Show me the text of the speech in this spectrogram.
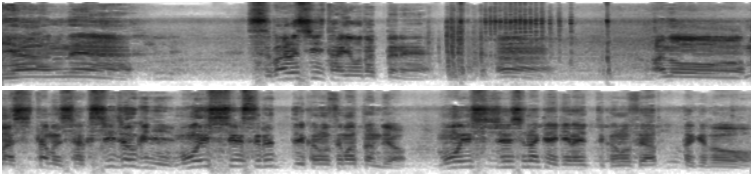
いやー、あの、素晴らしい対応だったね。うん。あのー、まあ、多分、杓子定規にもう一周するっていう可能性もあったんだよ。もう一周しなきゃいけないって可能性あったけど、うん。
